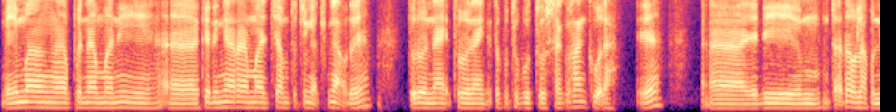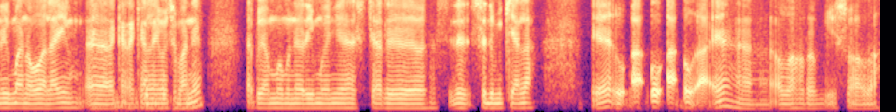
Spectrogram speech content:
Memang apa nama ni uh, kedengaran macam tercungap-cungap tu ya. Turun naik turun naik terputus-putus sangkut-sangkut lah ya. Uh, jadi mm, tak tahulah penerimaan orang lain uh, rakan-rakan lain macam mana tapi hamba menerimanya secara sedemikianlah ya uak uak uak ya ha, Allah Rabbi insyaallah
